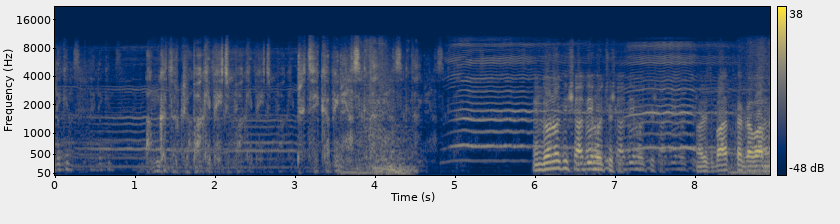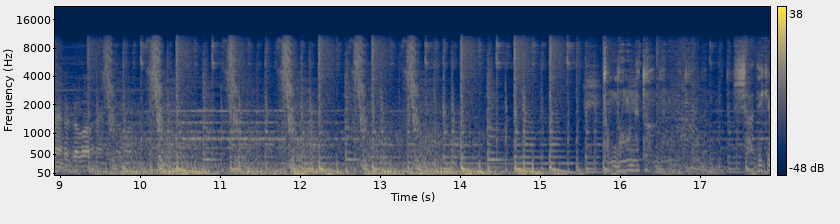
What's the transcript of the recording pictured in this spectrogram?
लेकिन अंगद और कृपा के बीच में बीच में पृथ्वी कभी नहीं आ सकता। इन दोनों की शादी हो चुकी। और इस बात का गवाह मैं। गवाह मैं तुम दोनों ने तो शादी के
